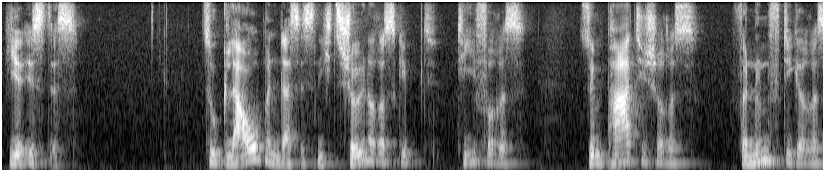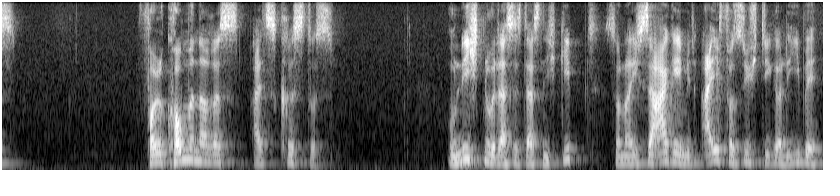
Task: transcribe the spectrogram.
Hier ist es. Zu glauben, dass es nichts Schöneres gibt, Tieferes, Sympathischeres, Vernünftigeres, Vollkommeneres als Christus. Und nicht nur, dass es das nicht gibt, sondern ich sage mit eifersüchtiger Liebe,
